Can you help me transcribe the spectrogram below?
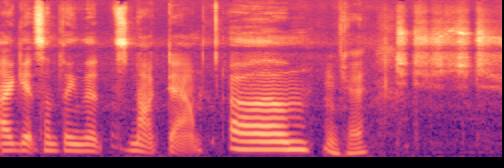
I get something that's knocked down. Um, Okay.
